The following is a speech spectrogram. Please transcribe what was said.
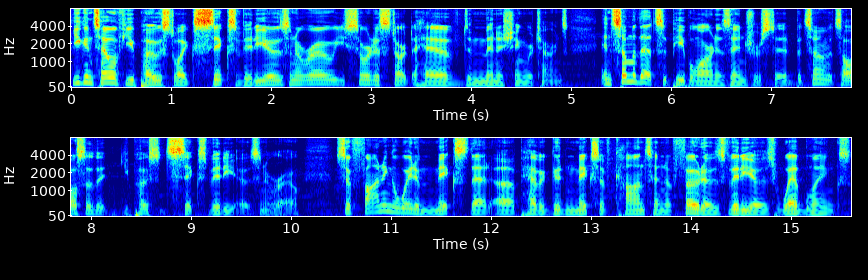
you can tell if you post like six videos in a row, you sort of start to have diminishing returns. And some of that's that people aren't as interested, but some of it's also that you posted six videos in a row. So finding a way to mix that up, have a good mix of content of photos, videos, web links,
